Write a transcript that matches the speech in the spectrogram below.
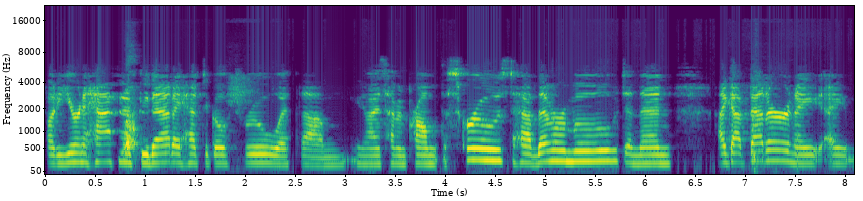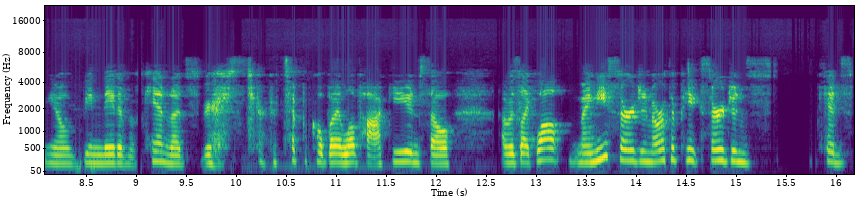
about a year and a half after that, I had to go through with, um, you know, I was having problem with the screws to have them removed, and then I got better and I, I, you know, being native of Canada, it's very stereotypical, but I love hockey. And so I was like, well, my knee surgeon, orthopedic surgeons, kids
